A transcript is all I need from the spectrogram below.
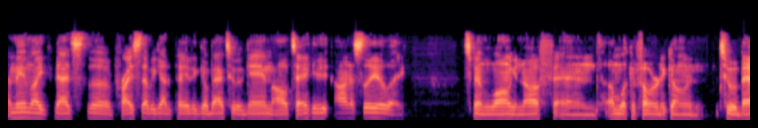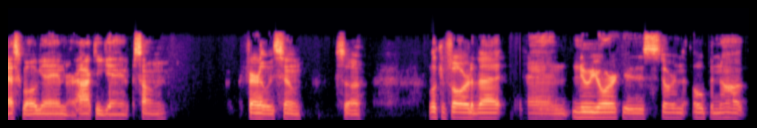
I mean, like that's the price that we got to pay to go back to a game. I'll take it, honestly. Like it's been long enough, and I'm looking forward to going to a basketball game or hockey game, something fairly soon. So looking forward to that. And New York is starting to open up.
